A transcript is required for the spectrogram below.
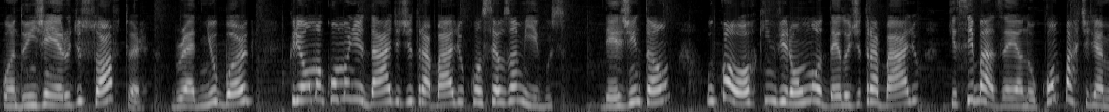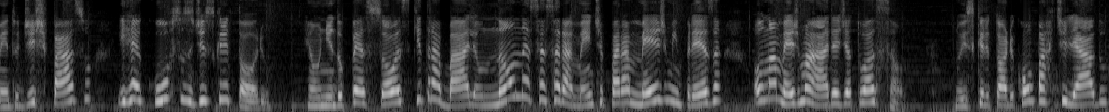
quando o engenheiro de software, Brad Newberg, criou uma comunidade de trabalho com seus amigos. Desde então, o coworking virou um modelo de trabalho que se baseia no compartilhamento de espaço e recursos de escritório, reunindo pessoas que trabalham não necessariamente para a mesma empresa ou na mesma área de atuação. No escritório compartilhado,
